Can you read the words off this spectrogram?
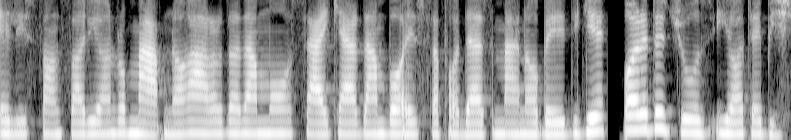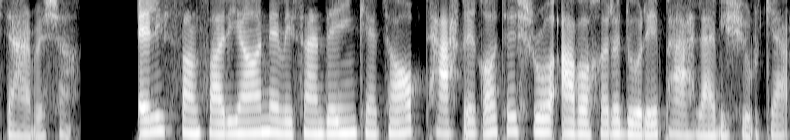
الیستانساریان رو مبنا قرار دادم و سعی کردم با استفاده از منابع دیگه وارد جزئیات بیشتر بشم. الیستانساریان نویسنده این کتاب تحقیقاتش رو اواخر دوره پهلوی شروع کرد.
